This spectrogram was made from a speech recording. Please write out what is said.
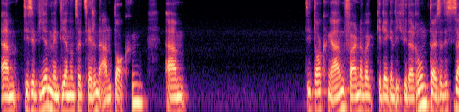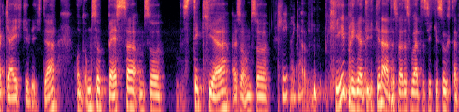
Ähm, diese Viren, wenn die an unsere Zellen andocken, ähm, die docken an, fallen aber gelegentlich wieder runter. Also das ist ein Gleichgewicht, ja. Und umso besser, umso stickier, also umso klebriger. Äh, klebriger, die, genau, das war das Wort, das ich gesucht habe.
